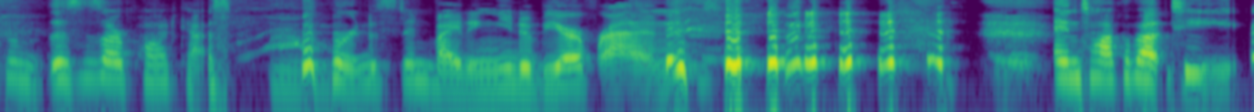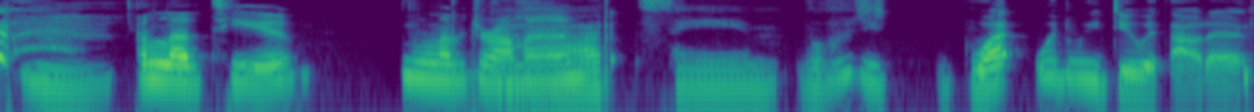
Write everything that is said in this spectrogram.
So this is our podcast. Mm. we're just inviting you to be our friend and talk about tea. I love tea. Love drama. God, same. What would you what would we do without it?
